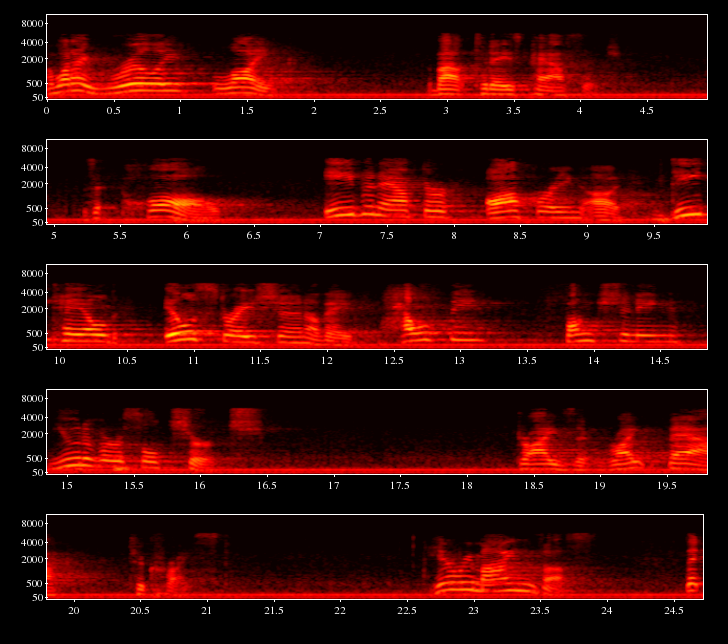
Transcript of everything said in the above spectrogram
And what I really like about today's passage is that Paul, even after offering a detailed illustration of a healthy, functioning universal church drives it right back to Christ. He reminds us that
